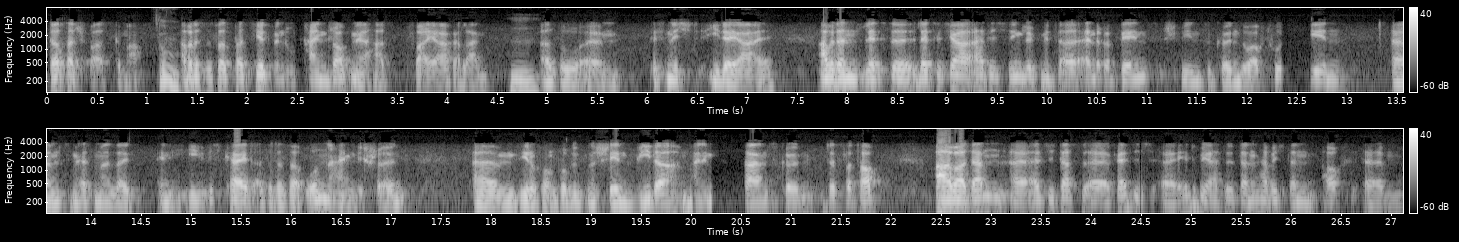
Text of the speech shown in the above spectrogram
Das hat Spaß gemacht. Uh. Aber das ist was passiert, wenn du keinen Job mehr hast, zwei Jahre lang. Hm. Also ähm, ist nicht ideal. Aber dann letzte, letztes Jahr hatte ich den Glück, mit äh, anderen Bands spielen zu können, so auf Tour zu gehen, ähm, zum ersten Mal seit in Ewigkeit. Also das war unheimlich schön, ähm, wieder vor dem Publikum zu stehen, wieder meine zahlen zu können. Das war top. Aber dann, äh, als ich das äh, fertig äh, hinter mir hatte, dann habe ich dann auch ähm,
